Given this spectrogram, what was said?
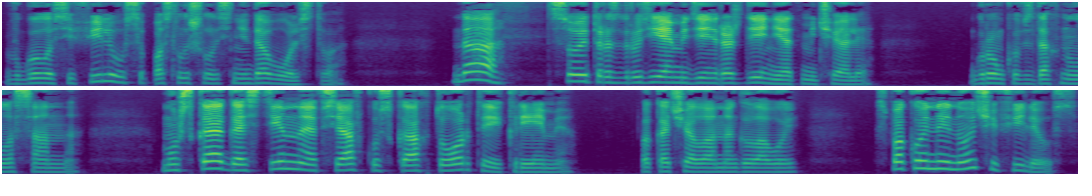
В голосе Филиуса послышалось недовольство. «Да, Сойтер с друзьями день рождения отмечали», — громко вздохнула Санна. Мужская гостиная вся в кусках торта и креме», — покачала она головой. «Спокойной ночи, Филиус»,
